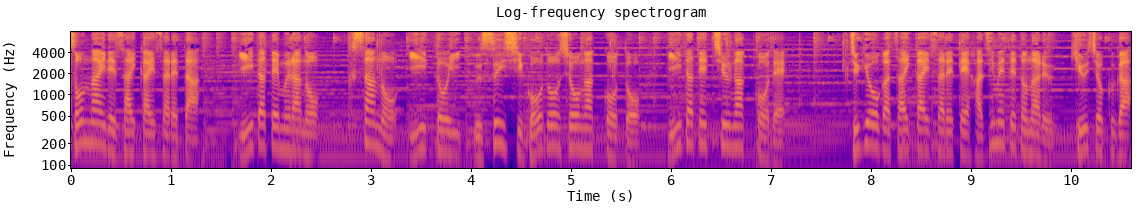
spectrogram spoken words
村内で再開された飯舘村の草野飯問臼井市合同小学校と飯舘中学校で授業が再開されて初めてとなる給食が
